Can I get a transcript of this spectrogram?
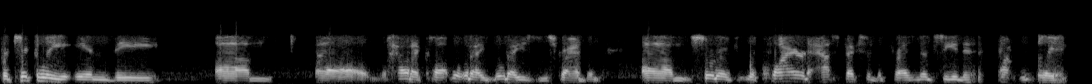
particularly in the um, uh, how would I call it? What would I what would I use to describe them? Um, sort of required aspects of the presidency that are not really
